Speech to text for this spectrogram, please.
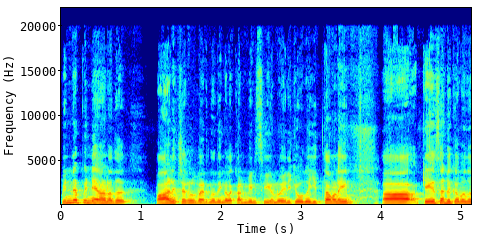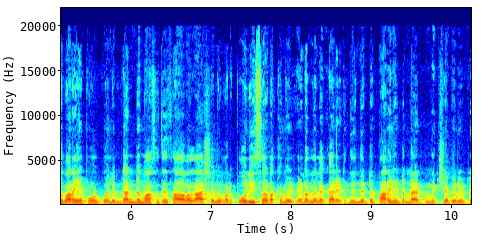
പിന്നെ പിന്നെയാണത് പാളിച്ചകൾ വരുന്നത്. നിങ്ങളെ കൺവിൻസ് ചെയ്യണോ? എനിക്ക് തോന്നുന്നു ഇത്തവണയും കേസ് എടുക്കുമെന്ന് പറഞ്ഞപ്പോൾ പോലും രണ്ട് മാസത്തെ സാവകാശം ഇവർ പോലീസ് അടക്കം ഇടനിലക്കാരായിട്ട് നിന്നിട്ട് പറഞ്ഞിട്ടുണ്ടായിരുന്നു നിക്ഷേപരുമായിട്ട്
